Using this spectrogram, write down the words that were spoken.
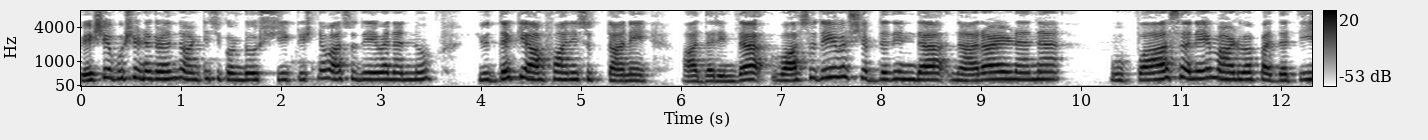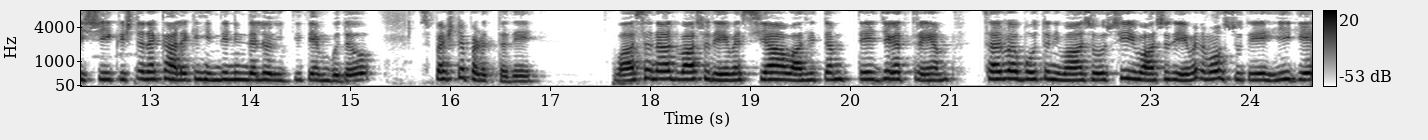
ವೇಷಭೂಷಣಗಳನ್ನು ಅಂಟಿಸಿಕೊಂಡು ಶ್ರೀಕೃಷ್ಣ ವಾಸುದೇವನನ್ನು ಯುದ್ಧಕ್ಕೆ ಆಹ್ವಾನಿಸುತ್ತಾನೆ. ಆದ್ದರಿಂದ ವಾಸುದೇವ ಶಬ್ದದಿಂದ ನಾರಾಯಣನ ಉಪಾಸನೆ ಮಾಡುವ ಪದ್ಧತಿ ಶ್ರೀಕೃಷ್ಣನ ಕಾಲಕ್ಕೆ ಹಿಂದಿನಿಂದಲೂ ಇದ್ದಿತೆಂಬುದು ಸ್ಪಷ್ಟಪಡುತ್ತದೆ. ವಾಸನಾದ್ ವಾಸುದೇವಸ್ಯ ವಾಸಿತಂ ತೇ ಜಗತ್ರಯಂ ಸರ್ವಭೂತ ನಿವಾಸೋಸಿ ವಾಸುದೇವ ನಮೋಸ್ತುತೆ. ಹೀಗೆ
